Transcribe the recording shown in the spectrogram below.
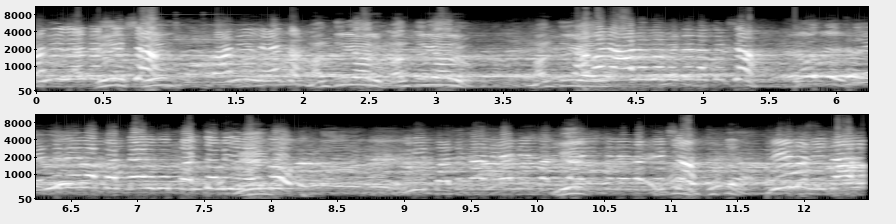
పని లేదు అధ్యక్ష. పని లేక. మంత్రి గారు మంత్రి గారు మంత్రి గారు. ఆర్డర్లో పెట్టండి అధ్యక్ష. రెండు వేల పద్నాలుగు పంతొమ్మిది వరకు ఈ పథకాలు ఏమీ కొనసాగించలేదు అధ్యక్ష. వీళ్ళు నిజాలు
